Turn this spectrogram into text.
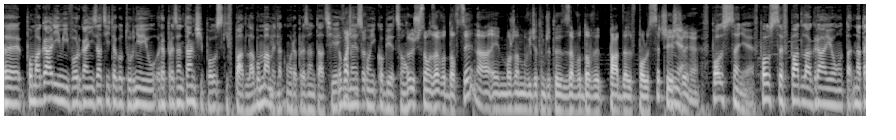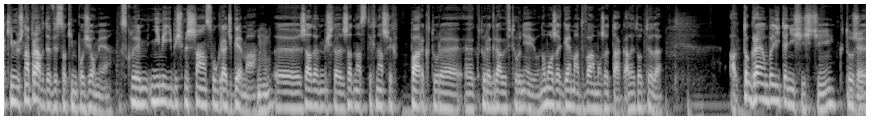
E, Pomagali mi w organizacji tego turnieju reprezentanci Polski w padla, bo mamy taką reprezentację, No i właśnie, męską, to- i kobiecą. To już są zawodowcy? Na, y, można mówić o tym, że to jest zawodowy padel w Polsce, czy jeszcze nie? W Polsce nie. W Polsce w padla grają ta, na takim już naprawdę wysokim poziomie, z którym nie mielibyśmy szans ugrać Gema. E, żaden, myślę, żadna z tych naszych par, które, e, które grały w turnieju. No może Gema 2, może tak, ale to tyle. A to grają byli tenisiści, którzy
